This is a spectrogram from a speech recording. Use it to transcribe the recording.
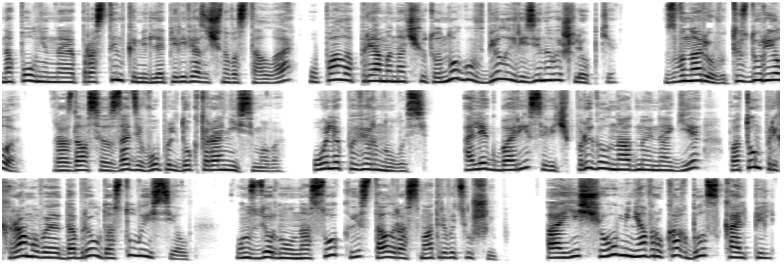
наполненная простынками для перевязочного стола, упала прямо на чью-то ногу в белой резиновой шлепке. «Звонарева, ты сдурела?» — раздался сзади вопль доктора Анисимова. Оля повернулась. Олег Борисович прыгал на одной ноге, потом, прихрамывая, добрел до стула и сел. Он сдернул носок и стал рассматривать ушиб. А еще у меня в руках был скальпель.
